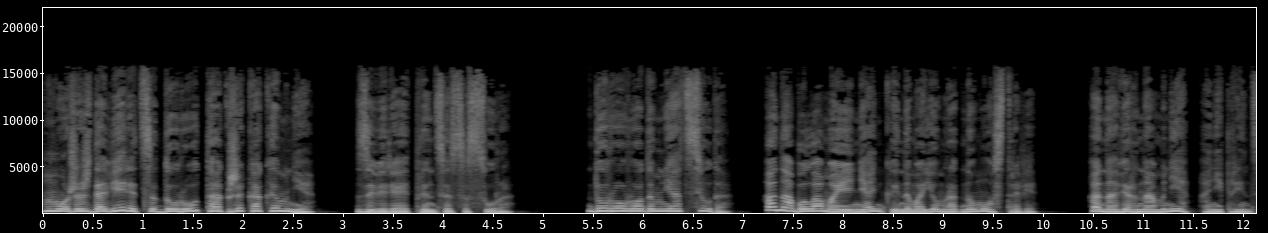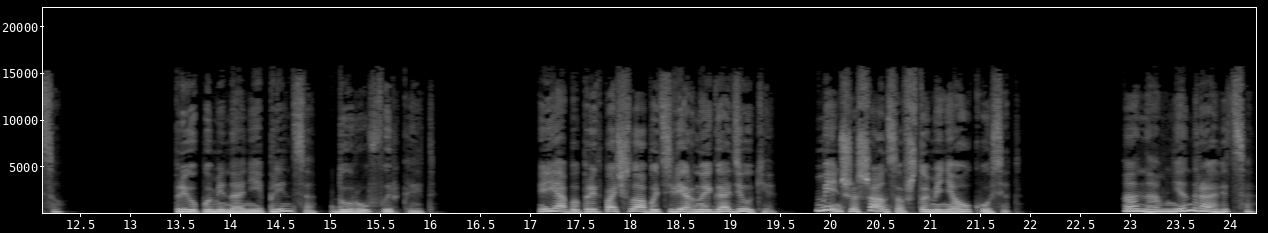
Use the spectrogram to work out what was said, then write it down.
«Можешь довериться Дуру так же, как и мне», заверяет принцесса Сура. «Дуру родом не отсюда. Она была моей нянькой на моем родном острове. Она верна мне, а не принцу». При упоминании принца Дуру фыркает. Я бы предпочла быть верной гадюке. Меньше шансов, что меня укусят. Она мне нравится.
